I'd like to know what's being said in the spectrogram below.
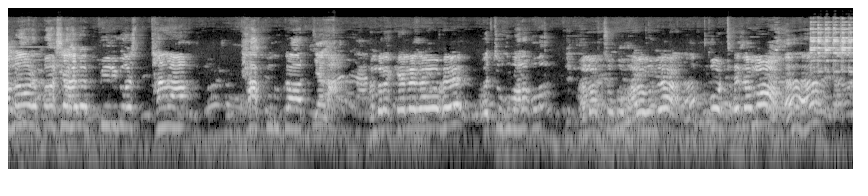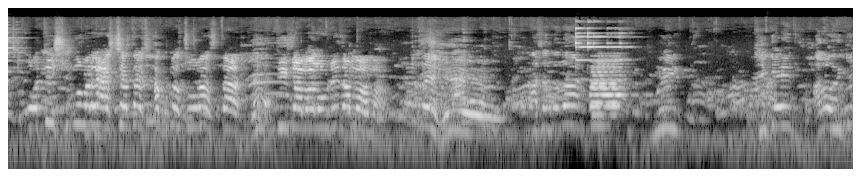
আমার বাসা হবে পীরগঞ্জ থানা ঠাকুরগাঁ জেলা। আমরা কেন যাব ফের ওই চুকু ভালো করো আমার চুকু ভালো বুঝা কোঠে যাব? অতি হ্যাঁ। শুক্রবারে আসছে তাই সাতটা চৌরাস্তা। তুই যাবার উঠে যাব আমার। আচ্ছা দাদা মুই ঠিকই ভালো হইতে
